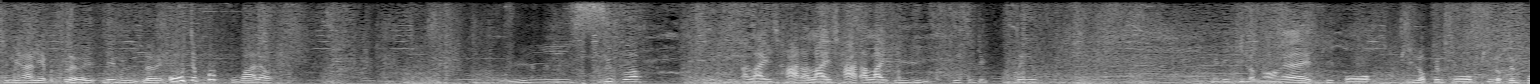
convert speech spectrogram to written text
กูไม่น่าเรียกมันเลยเรียกมันเลย โอ้จะปุ๊บกูว่าแล้วอุ้ยซึบปั๊บมึงอะไรชาร์จอะไรชาร์จอะไรอือตึ๊กตึ๊กตึ๊กตึ๊กไม่ได้กินหรอกน้องเอ้ยพี่โปพี่หลบจนโปพี่หลบจนโป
